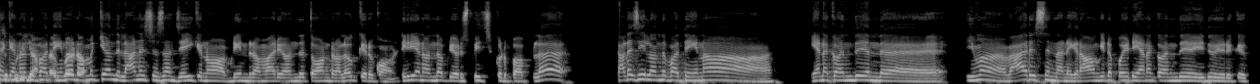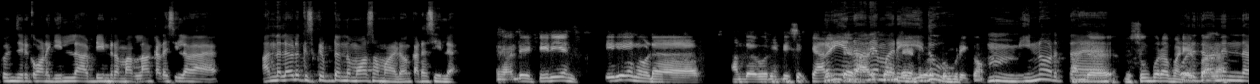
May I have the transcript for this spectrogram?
செகண்ட் வந்து பாத்தீங்கன்னா. நமக்கே வந்து லானிஸ்டர்ஸ் தான் ஜெயிக்கணும் அப்படின்ற மாதிரி வந்து தோன்ற அளவுக்கு இருக்கும். டிரியன் வந்து அப்படி ஒரு ஸ்பீச் கொடுப்பாப்ல கடைசியில வந்து பாத்தீங்கன்னா எனக்கு வந்து இந்த இவன் வாரிசுன்னு நினைக்கிறேன். அவங்க கிட்ட போயிட்டு எனக்கு வந்து இது இருக்கு கொஞ்சம் இருக்கு உனக்கு இல்ல அப்படின்ற மாதிரிலாம் கடைசியில அந்த லெவலுக்கு ஸ்கிரிப்ட் வந்து மோசமாயிடும் கடைசியில. வந்து டிரியன் டிரியனோட அந்த ஒரு அதே மாதிரி இது பிடிக்கும். இன்னொருத்தன் சூப்பரா பண்ணிருப்பாங்க வந்து இந்த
